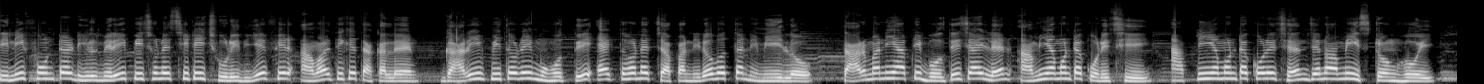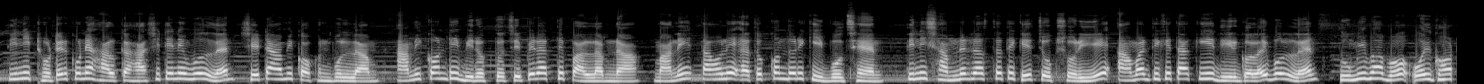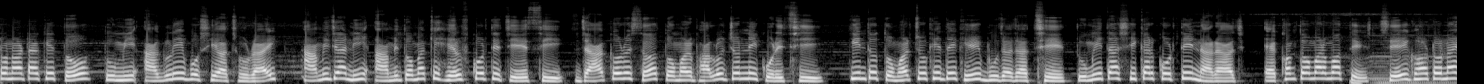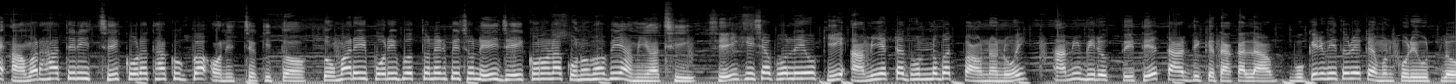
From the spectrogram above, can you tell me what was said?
তিনি ফোনটা ঢিল মেরেই পেছনের সিটে ছুরি দিয়ে ফের আমার দিকে তাকালেন। গাড়ির ভিতরে মুহূর্তে এক ধরনের চাপা নিরবতা নেমে এলো। তার মানে আপনি বলতে চাইলেন, আমি এমনটা করেছি। আপনি এমনটা করেছেন যেন আমি স্ট্রং হই। তিনি ঠোঁটের কোণে হালকা হাসি টেনে বললেন, সেটা আমি কখন বললাম? আমি কণ্ঠে বিরক্ত চেপে রাখতে পারলাম না। মানে তাহলে এতক্ষণ ধরে কি বলছেন? তিনি সামনের রাস্তা থেকে চোখ সরিয়ে আমার দিকে তাকিয়ে ধীর গলায় বললেন, তুমি ভাবো, ওই ঘটনাটাকে তো তুমি আগলেই বসে আছো রাইট আমি জানি আমি তোমাকে হেল্প করতে চেয়েছি। যা করেছ, তোমার ভালোর জন্যই করেছি। কিন্তু তোমার চোখে দেখে বোঝা যাচ্ছে তুমি তা স্বীকার করতেই নারাজ। এখন তোমার মতে সেই ঘটনায় আমার হাতের ইচ্ছে করে থাকুক বা অনিচ্ছাকৃত, তোমার এই পরিবর্তনের পেছনে যেই কোনো না কোনোভাবেই আমি আছি। সেই হিসাব হলেও কি আমি একটা ধন্যবাদ পাওনা নই? আমি বিরক্তিতে তার দিকে তাকালাম, বুকের ভেতরে কেমন করে উঠল।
